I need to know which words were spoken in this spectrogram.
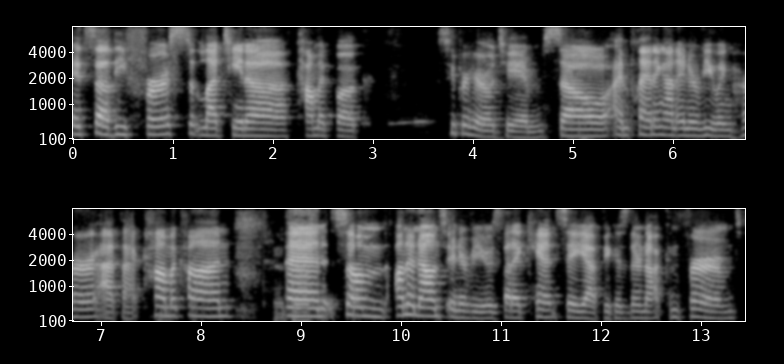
It's uh, the first Latina comic book superhero team. So I'm planning on interviewing her at that Comic Con and some unannounced interviews that I can't say yet because they're not confirmed.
